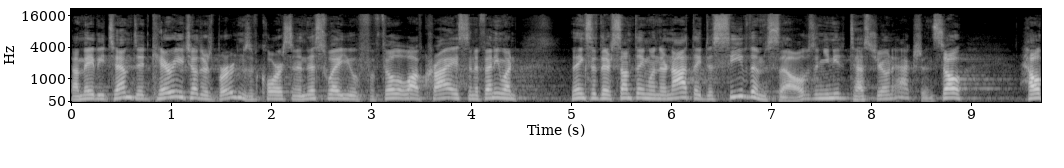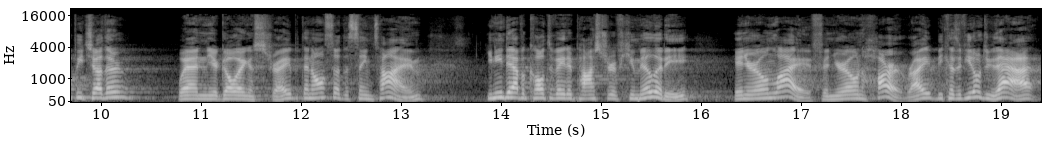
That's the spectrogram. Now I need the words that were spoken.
uh, may be tempted. Carry each other's burdens, of course, and in this way you fulfill the law of Christ. And if anyone thinks that there's something when they're not, they deceive themselves, and you need to test your own actions. So help each other when you're going astray, but then also at the same time, you need to have a cultivated posture of humility in your own life, in your own heart, right? Because if you don't do that,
